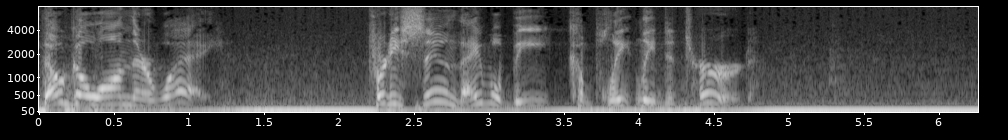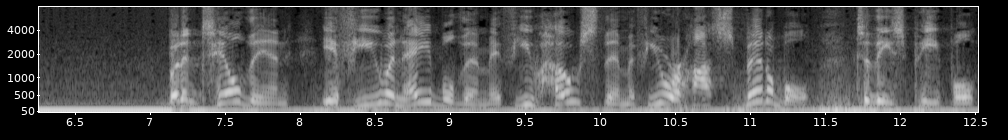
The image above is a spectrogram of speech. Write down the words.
they'll go on their way. Pretty soon they will be completely deterred. But until then, if you enable them, if you host them, if you are hospitable to these people,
